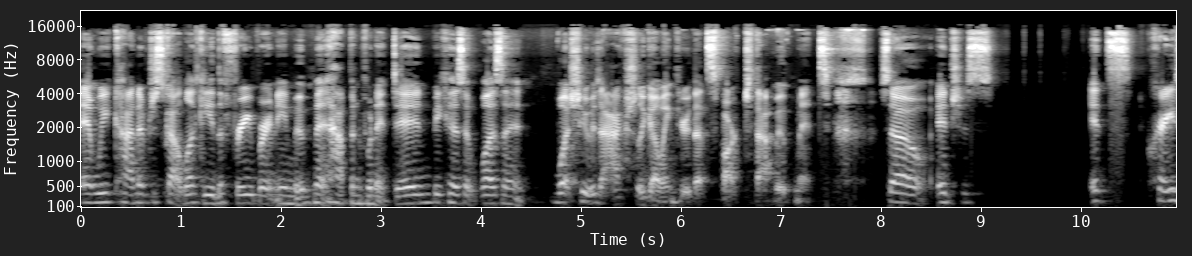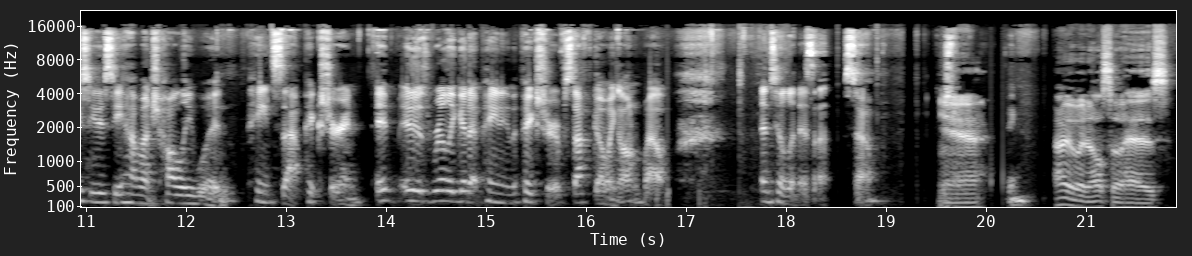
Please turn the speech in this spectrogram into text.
and we kind of just got lucky. The Free Britney movement happened when it did because it wasn't what she was actually going through that sparked that movement. So it's just it's crazy to see how much Hollywood paints that picture, and it, it is really good at painting the picture of stuff going on well until it isn't. So Yeah. Hollywood also has.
